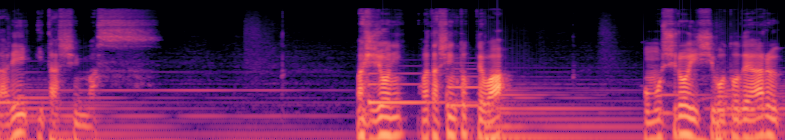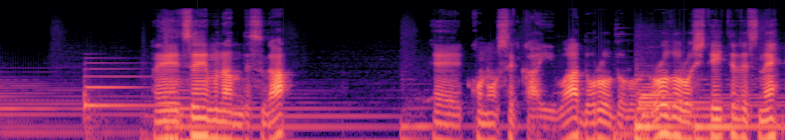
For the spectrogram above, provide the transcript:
たりいたします。まあ、非常に私にとっては面白い仕事である、えー、税務なんですが、えー、この世界はドロドロドロドロしていてですね、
